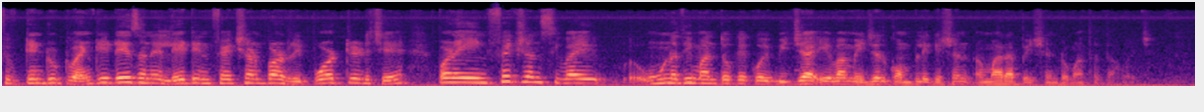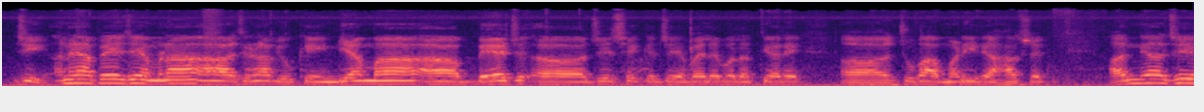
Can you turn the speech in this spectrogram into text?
fifteen to twenty days અને લેટ ઇન્ફેક્શન પણ રિપોર્ટેડ છે. પણ એ ઇન્ફેક્શન સિવાય હું નથી માનતો કે કોઈ બીજા એવા મેજર કોમ્પ્લિકેશન અમારા પેશન્ટોમાં થતા હોય છે. જી અને આપણે જે હમણાં જણાવ્યું કે ઇન્ડિયામાં આ બે જ જે છે કે જે અવેલેબલ અત્યારે જોવા મળી રહ્યા છે. અન્ય જે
